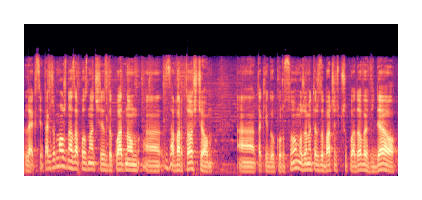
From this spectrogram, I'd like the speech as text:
lekcje. Także można zapoznać się z dokładną e, zawartością e, takiego kursu. Możemy też zobaczyć przykładowe wideo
